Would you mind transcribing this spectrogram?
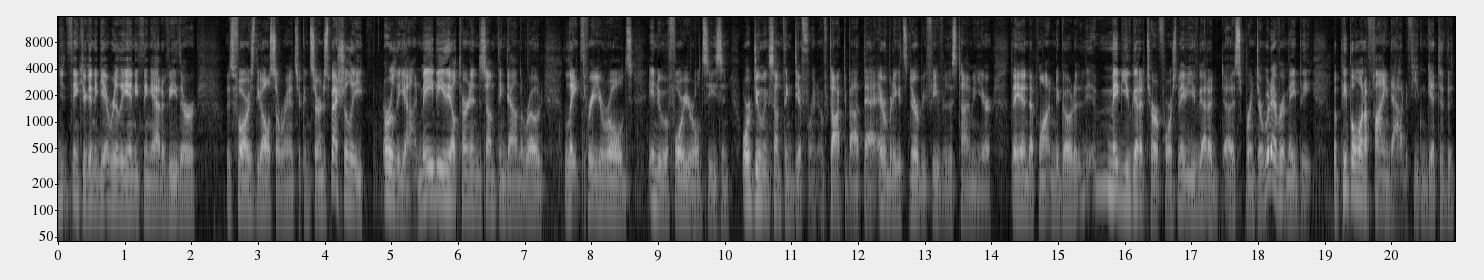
think you're going to get really anything out of either as far as the also-rans are concerned, especially early on. Maybe they'll turn into something down the road, late three year olds into a four year old season, or doing something different. I've talked about that. Everybody gets Derby fever this time of year. They end up wanting to go to maybe you've got a turf horse, maybe you've got a, a sprinter, whatever it may be. But people want to find out if you can get to the,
